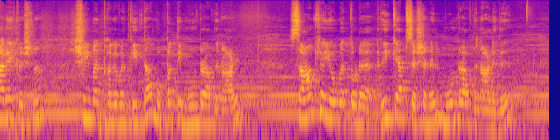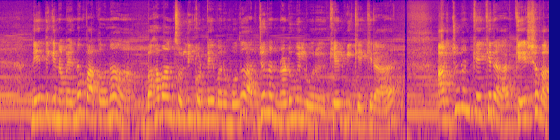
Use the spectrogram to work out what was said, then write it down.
ஹரே கிருஷ்ணா. ஸ்ரீமத் பகவத்கீதா முப்பத்தி மூன்றாவது நாள். சாங்கிய யோகத்தோட ரீகேப் செஷனில் மூன்றாவது நாள் இது. நேற்றுக்கு நம்ம என்ன பார்த்தோம்னா பகவான் சொல்லிக்கொண்டே வரும்போது அர்ஜுனன் நடுவில் ஒரு கேள்வி கேட்கிறார். அர்ஜுனன் கேட்கிறார் கேசவா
